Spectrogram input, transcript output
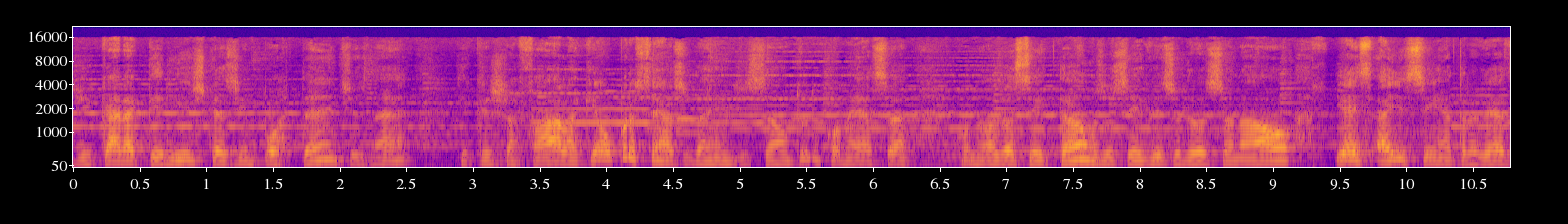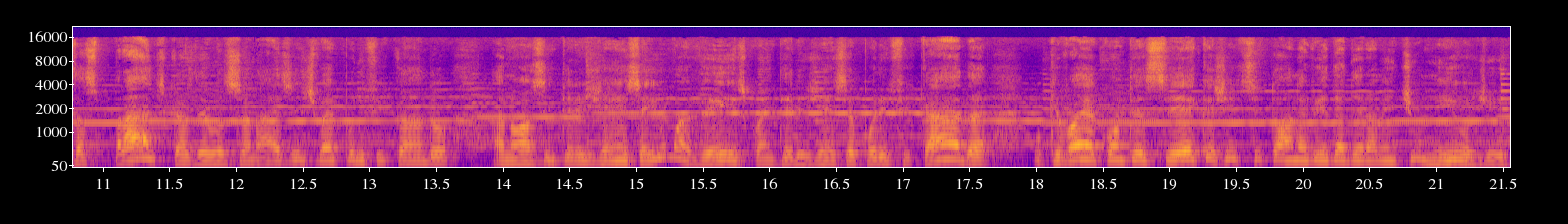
de características importantes né, que Krishna fala, que é o processo da rendição. Tudo começa quando nós aceitamos o serviço devocional, e aí, aí, sim, através das práticas devocionais, a gente vai purificando a nossa inteligência. E uma vez com a inteligência purificada, o que vai acontecer é que a gente se torna verdadeiramente humilde,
